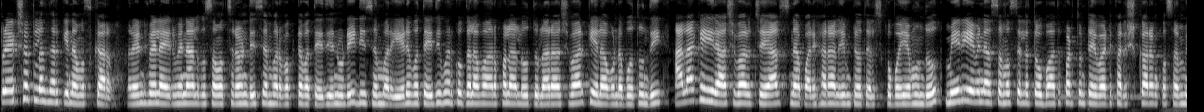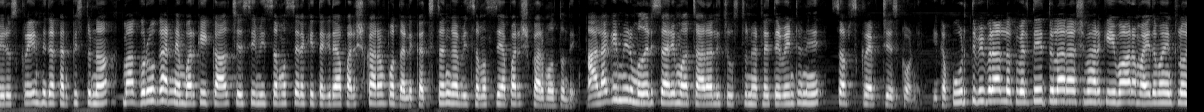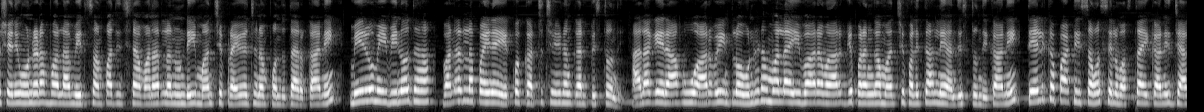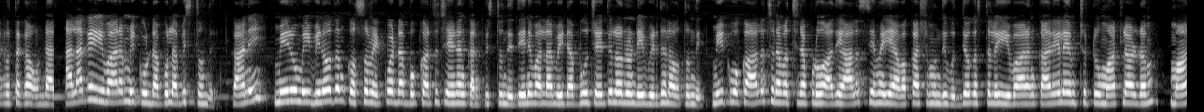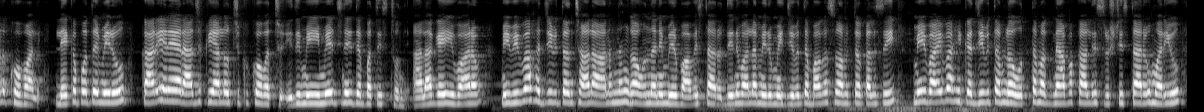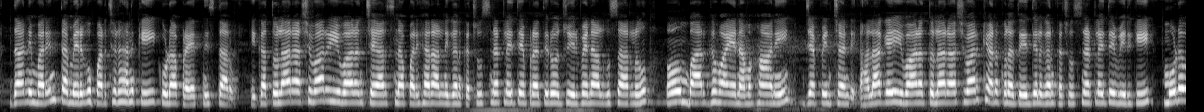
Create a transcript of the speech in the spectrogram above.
ప్రేక్షకులందరికీ నమస్కారం. రెండు వేల ఇరవై నాలుగు సంవత్సరం డిసెంబర్ ఒకటవ తేదీ నుండి డిసెంబర్ ఏడవ తేదీ వరకు గల వారఫలాలు తులారాశి వారికి ఎలా ఉండబోతుంది? అలాగే ఈ రాశి వారు చేయాల్సిన పరిహారాలు ఏమిటో తెలుసుకోబోయే ముందు మీరు ఏమైనా సమస్యలతో బాధపడుతుంటే వాటి పరిష్కారం కోసం మీరు స్క్రీన్ మీద కనిపిస్తున్న మా గురువు గారి నెంబర్కి కాల్ చేసి మీ సమస్యలకి తగిన పరిష్కారం పొందండి. ఖచ్చితంగా మీ సమస్య పరిష్కారం అవుతుంది. అలాగే మీరు మొదటిసారి మా ఛానల్ చూస్తున్నట్లయితే వెంటనే సబ్స్క్రైబ్ చేసుకోండి. ఇక పూర్తి వివరాల్లోకి వెళ్తే తులారాశి వారికి ఈ వారం ఐదవ ఇంట్లో శని ఉండడం వల్ల మీరు సంపాదించిన వనరుల నుండి మంచి ప్రయోజనం పొందుతారు. కానీ మీరు మీ వినోద వనరులపైన ఎక్కువ ఖర్చు చేయడం కనిపిస్తుంది. అలాగే రాహు ఆరవ ఇంట్లో ఉండడం వల్ల ఈ వారం ఆరోగ్యపరంగా మంచి ఫలితాల్ని అందిస్తుంది. కానీ తేలికపాటి సమస్యలు వస్తాయి. కానీ జాగ్రత్తగా ఉండాలి. అలాగే ఈ వారం మీకు డబ్బు లభిస్తుంది. కానీ మీరు మీ వినోదం కోసం ఎక్కువ డబ్బు ఖర్చు చేయడం కనిపిస్తుంది. దీనివల్ల మీ డబ్బు చేతిలో నుండి విడుదలవుతుంది. మీకు ఒక ఆలోచన వచ్చినప్పుడు అది ఆలస్యమయ్యే అవకాశం ఉంది. ఉద్యోగస్తులు ఈ వారం కార్యాలయం చుట్టూ మాట్లాడడం మానుకోవాలి. లేకపోతే మీరు కార్యాలయ రాజకీయాల్లో చిక్కుకోవచ్చు. ఇది మీ ఇమేజ్ని దెబ్బతీస్తుంది. అలాగే ఈ వారం మీ వివాహ జీవితం చాలా ఆనందంగా ఉందని మీరు భావిస్తారు. దీనివల్ల మీరు మీ జీవిత భాగస్వామితో కలిసి మీ వైవాహిక జీవితంలో ఉత్తమ జ్ఞాపకాల్ని సృష్టిస్తారు మరియు దాన్ని మరింత మెరుగుపరచడానికి కూడా ప్రయత్నిస్తారు. ఇక తులారాశి వారు ఈ వారం చేయాల్సిన పరిహారాల్ని గనక చూసినట్లయితే ప్రతిరోజు ఇరవై నాలుగు సార్లు ఓం భార్గవాయ నమః అని జపించండి. అలాగే ఈ వారం తులారాశి వారికి అనుకూల తేదీలు గనక చూసినట్లయితే వీరికి మూడవ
